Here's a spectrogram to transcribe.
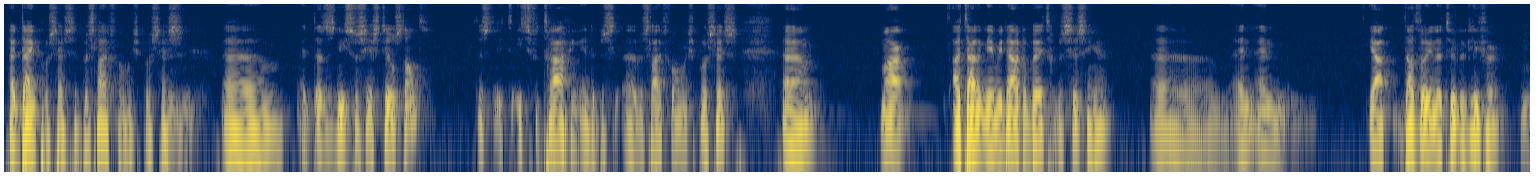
het denkproces, het besluitvormingsproces. Mhm. Ehm, het- dat is niet zozeer stilstand. Dus iets- vertraging in het bes- eh, besluitvormingsproces. Ehm, maar uiteindelijk neem je daardoor betere beslissingen. En, en ja, dat wil je natuurlijk liever Mhm.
